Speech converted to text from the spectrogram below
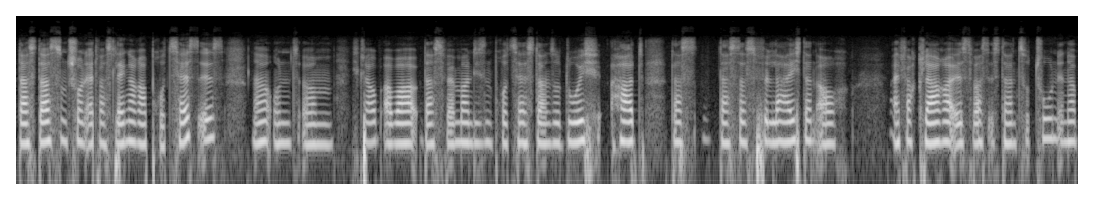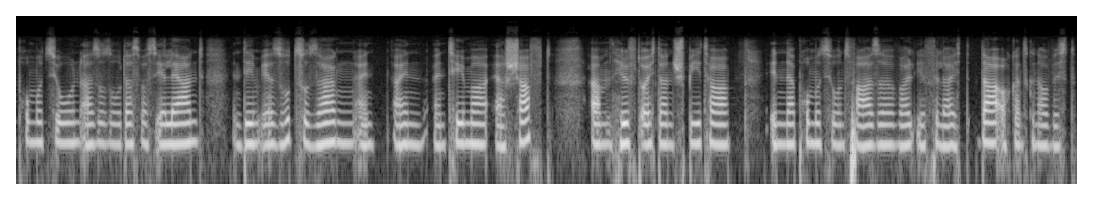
dass das ein schon etwas längerer Prozess ist. Ne? Und ähm, ich glaube aber, dass wenn man diesen Prozess dann so durch hat, dass, dass das vielleicht dann auch einfach klarer ist, was ist dann zu tun in der Promotion, also so das, was ihr lernt, indem ihr sozusagen ein, ein, ein Thema erschafft, ähm, hilft euch dann später in der Promotionsphase, weil ihr vielleicht da auch ganz genau wisst,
